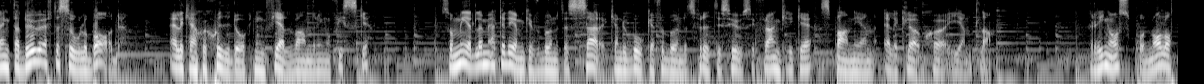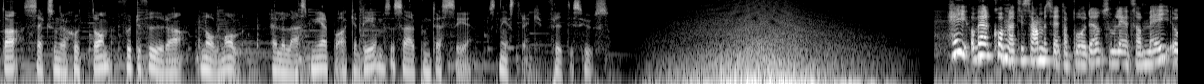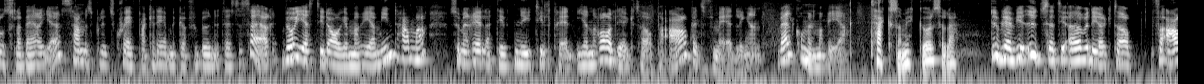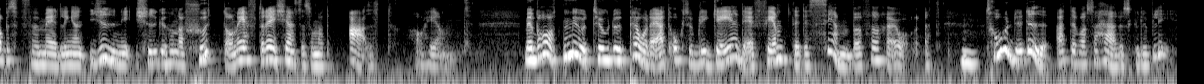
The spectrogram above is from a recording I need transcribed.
Längtar du efter sol och bad? Eller kanske skidåkning, fjällvandring och fiske? Som medlem i Akademikerförbundet SSR kan du boka förbundets fritidshus i Frankrike, Spanien eller Klövsjö i Jämtland. Ring oss på 08-617 44 00 eller läs mer på akademssr.se fritidshus. Hej och välkomna till Samhällsvetarpodden som leds av mig, Ursula Berge, samhällspolitisk chef på Akademikerförbundet SSR. Vår gäst idag är Maria Mindhammar som är relativt nytillträdd generaldirektör på Arbetsförmedlingen. Välkommen Maria! Tack så mycket Ursula! Du blev ju utsedd till överdirektör för Arbetsförmedlingen juni 2017 och efter det känns det som att allt har hänt. Med brått mod tog du på dig att också bli GD 5 december förra året. Mm. Trodde du att det var så här det skulle bli?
